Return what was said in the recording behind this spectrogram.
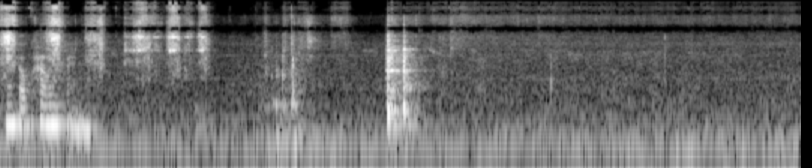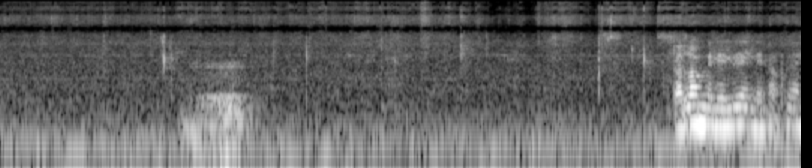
ให้เขาเข้ากันตะล่อมไปเรื่อยๆเลยค่ะเพื่อน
